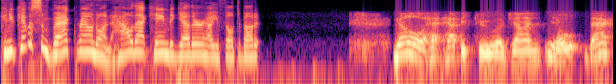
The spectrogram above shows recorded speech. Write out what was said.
Can you give us some background on how that came together, how you felt about it? No, ha- happy to, uh, John. You know, back,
